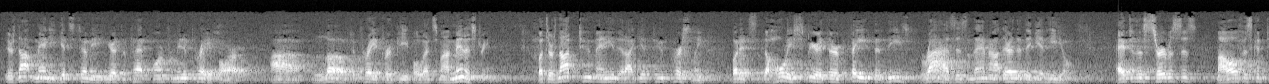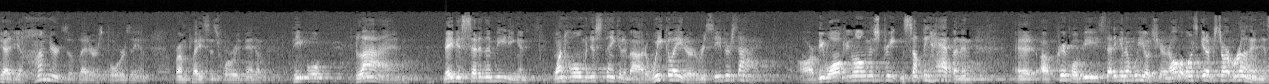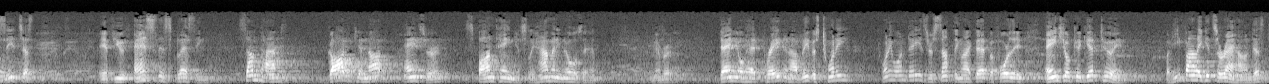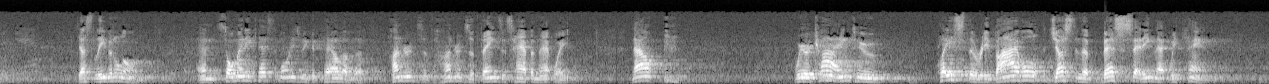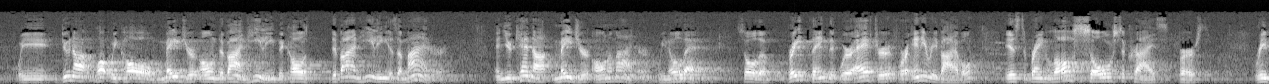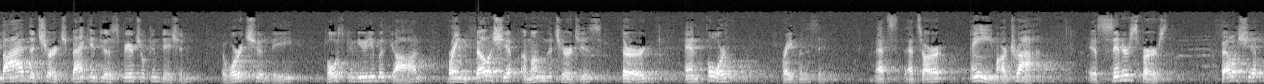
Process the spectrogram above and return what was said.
There's not many gets to me here at the platform for me to pray for. I love to pray for people. That's my ministry. But there's not too many that I get to personally. But it's the Holy Spirit, their faith that these rises in them out there that they get healed. After the services, my office could tell you hundreds of letters pours in from places where we've been of people blind, maybe sit in the meeting and went home and just thinking about it. A week later, receive their sight. Or be walking along the street and something happened and, and a, a cripple be sitting in a wheelchair and all at once get up and start running. You see, it's just, if you ask this blessing, sometimes God cannot answer spontaneously. How many knows that? Remember, Daniel had prayed, and I believe it was 20, 21 days or something like that before the angel could get to him. But he finally gets around. Just, just leave it alone. And so many testimonies we could tell of the hundreds of hundreds of things that's happened that way. Now, we're trying to place the revival just in the best setting that we can. We do not what we call major on divine healing because divine healing is a minor. And you cannot major on a minor. We know that. So the great thing that we're after for any revival is to bring lost souls to Christ first, revive the church back into a spiritual condition, where it should be, close communion with God, bring fellowship among the churches, third, and fourth, pray for the sick. That's, that's our aim, our try. Is sinners first, fellowship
